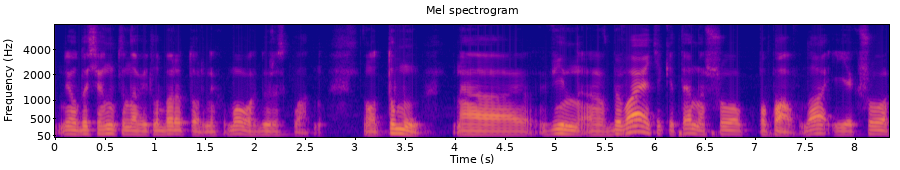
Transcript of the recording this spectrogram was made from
його досягнути навіть в лабораторних умовах дуже складно. От, тому е, він е, вбиває тільки те, на що попав. Да? І якщо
